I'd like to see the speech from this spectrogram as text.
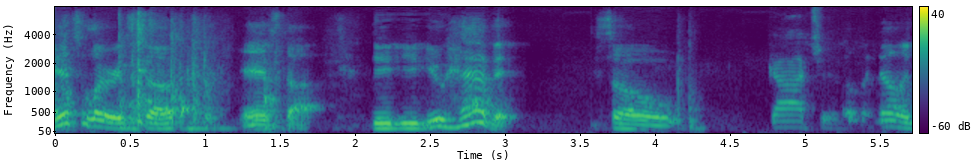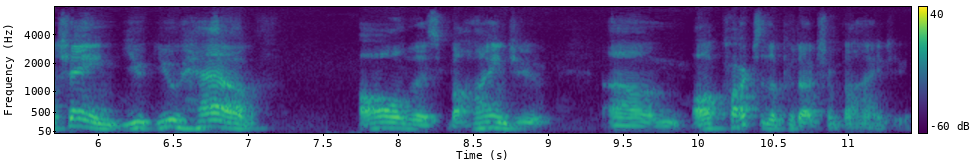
ancillary stuff and stuff. You, you, you have it. So Gotcha. up and down the chain, you, you have all this behind you, um, all parts of the production behind you.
